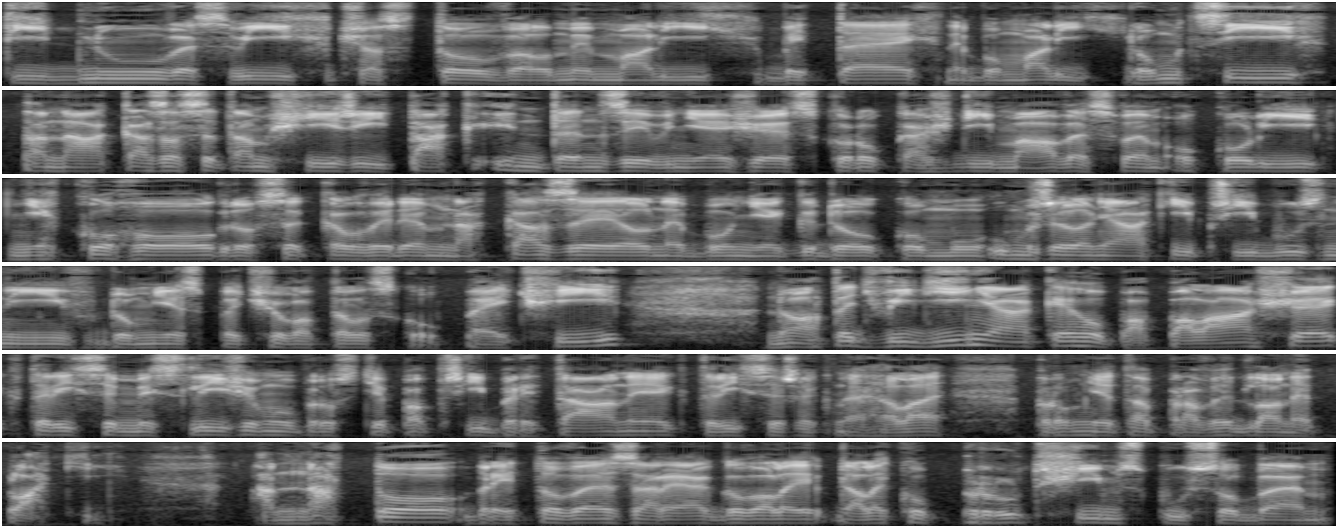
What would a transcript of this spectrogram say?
týdnů ve svých často velmi velmi malých bytech nebo malých domcích. Ta nákaza se tam šíří tak intenzivně, že skoro každý má ve svém okolí někoho, kdo se covidem nakazil nebo někdo, komu umřel nějaký příbuzný v domě s pečovatelskou péčí. No a teď vidí nějakého papaláše, který si myslí, že mu prostě patří Británie, který si řekne, hele, pro mě ta pravidla neplatí. A na to Britové zareagovali daleko prudším způsobem,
